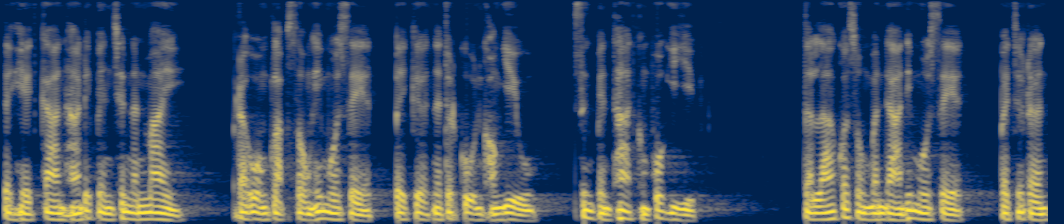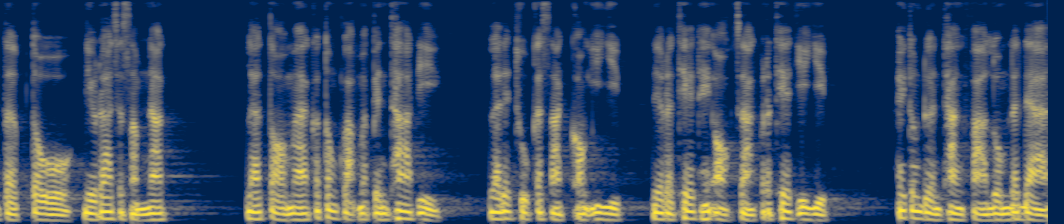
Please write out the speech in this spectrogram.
แต่เหตุการณ์หาได้เป็นเช่นนั้นไม่ พระองค์กลับทรงให้โมเสสไปเกิดในตระกูลของยิว ซึ่งเป็นทาสของพวกอียิปต์แต่แล้วก็ทรงบันดาลให้โมเสสไปเจริญเติบโตในราชสำนัก และต่อมาก็ต้องกลับมาเป็นทาสอีก และได้ถูกกษัตริย์ของอียิปต์ในประเทศให้ออกจากประเทศอียิปต์ ให้ต้องเดินทางฝ่าลมและแดด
